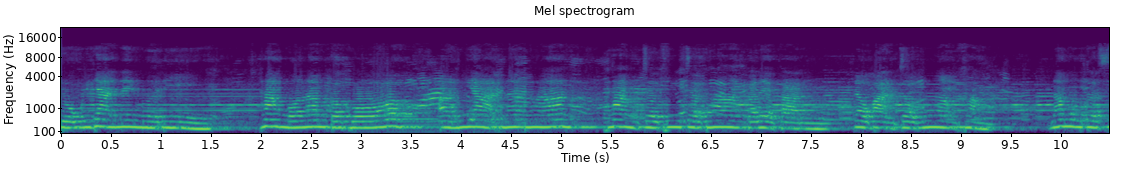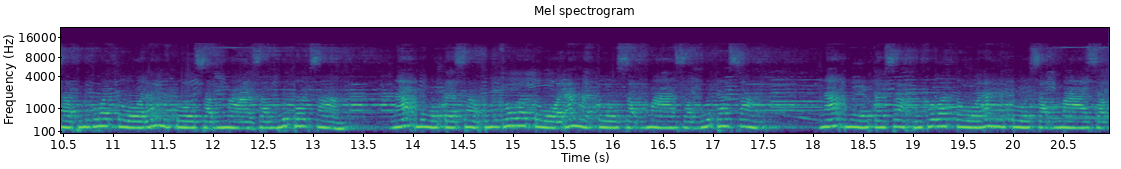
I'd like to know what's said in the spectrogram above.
ดวงวิญญาณในมือนี้ ทางหมอลำก็ขออนุญาตนะคะทางเจ้าที่เจ้าทางก็แล้วกันเจ้าบ้านเจ้าเมืองค่ะนะโมตัสสะภะคะวโตอะระหะโตสัมมาสัมพุทธัสสะนะโมตัสสะภะคะวโตอะระหะโตสัมมาสัมพุทธัสสะนะโมตัสสะภะคะวโตอะระหะโตสัมมาสัม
